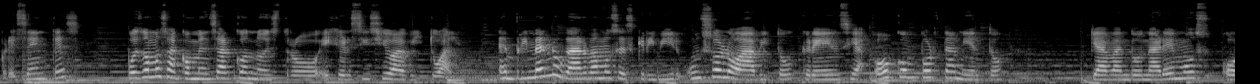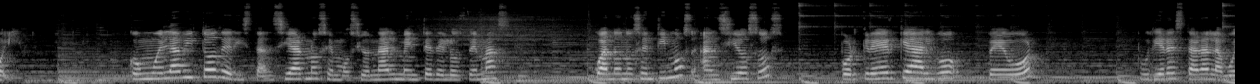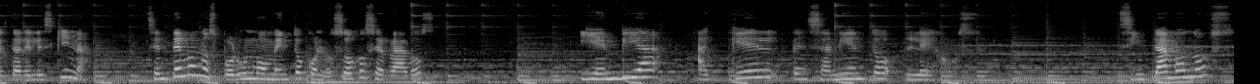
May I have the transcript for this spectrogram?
presentes, pues vamos a comenzar con nuestro ejercicio habitual. En primer lugar, vamos a escribir un solo hábito, creencia o comportamiento que abandonaremos hoy, como el hábito de distanciarnos emocionalmente de los demás. Cuando nos sentimos ansiosos, por creer que algo peor pudiera estar a la vuelta de la esquina. Sentémonos por un momento con los ojos cerrados y envía aquel pensamiento lejos. Sintámonos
